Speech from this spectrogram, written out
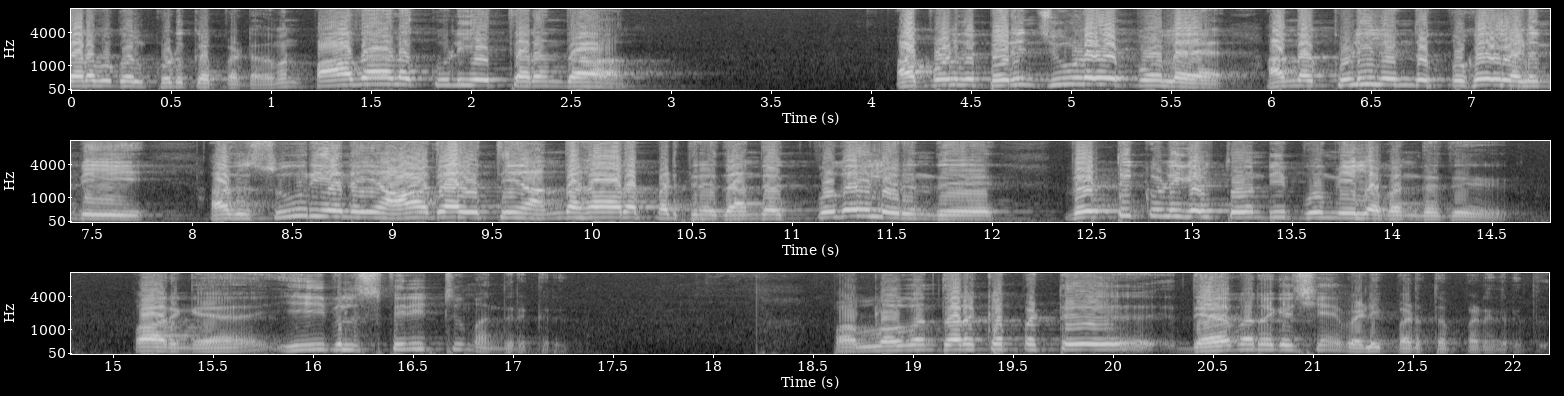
திறவுகோல் கொடுக்கப்பட்டது. அவன் பாதாள குழியை திறந்தான். அப்பொழுது பெருஞ்சூளையை போல அந்த குழியிலிருந்து புகை எழும்பி அது சூரியனையும் ஆகாயத்தையும் அந்தகாரப்படுத்தினது. அந்த புகையிலிருந்து வெட்டுக்குழிகள் தோன்றி பூமியில வந்தது. பாருங்க ஈவில் ஸ்பிரிட்டும் வந்திருக்கிறது. பல்லோகம் திறக்கப்பட்டு தேவரகசியம் வெளிப்படுத்தப்படுகிறது.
